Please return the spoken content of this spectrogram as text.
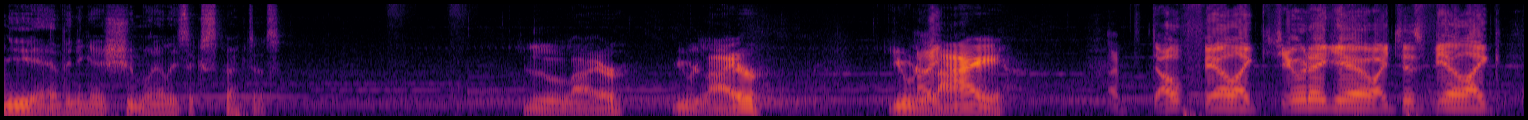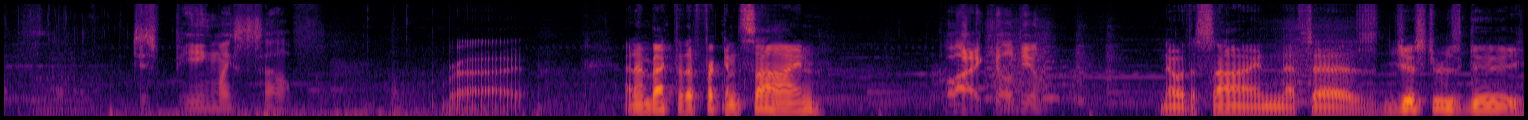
Yeah, then you're gonna shoot me when I least expect it. You liar. You liar. You I- lie. I don't feel like shooting you. I just feel like just being myself. Right. And I'm back to the frickin' sign. Why? I killed you? No, the sign that says "Jester's gay."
